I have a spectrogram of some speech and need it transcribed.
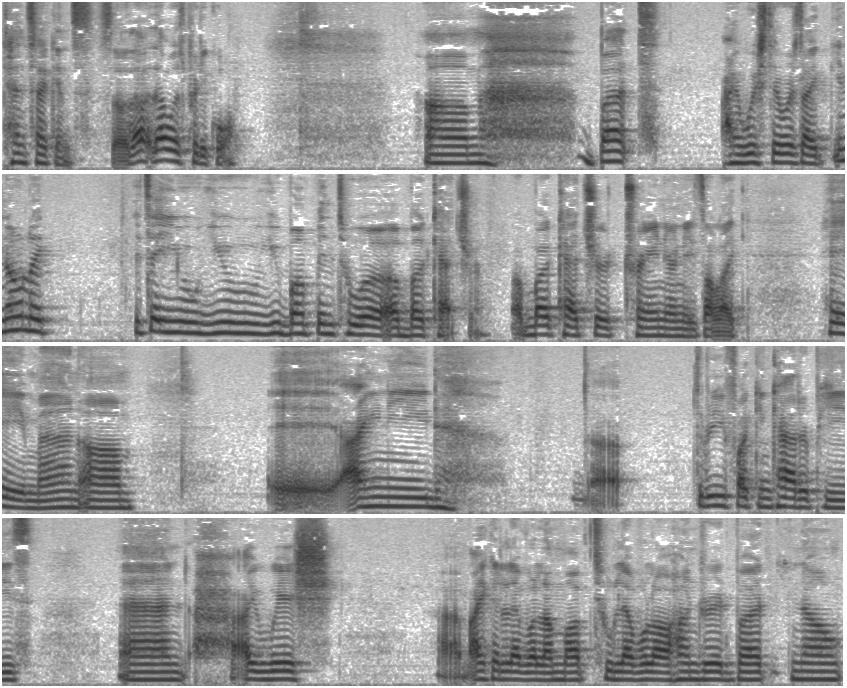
10 seconds. So that that was pretty cool. Um but I wish there was like you know like let's say you you you bump into a, a bug catcher, a bug catcher trainer, and he's all like, "Hey man, um, eh, I need uh, three fucking caterpies, and I wish." Um, I could level them up to level 100, but you know,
